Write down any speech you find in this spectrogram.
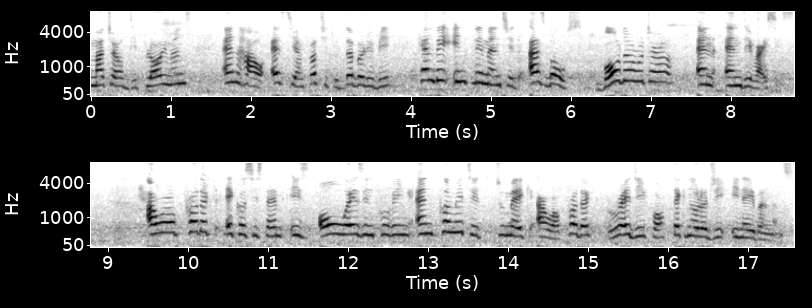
Matter deployment and how STM32WB can be implemented as both border router and end devices. Our product ecosystem is always improving and committed to make our product ready for technology enablement.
